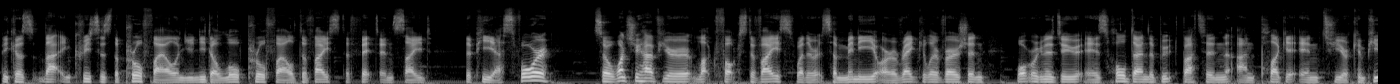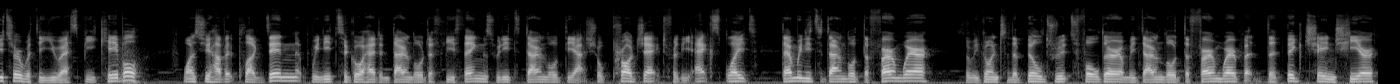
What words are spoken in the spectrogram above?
because that increases the profile and you need a low profile device to fit inside the PS4. So once you have your LuckFox device, whether it's a mini or a regular version, what we're going to do is hold down the boot button and plug it into your computer with the USB cable. Once you have it plugged in, we need to go ahead and download a few things. We need to download the actual project for the exploit. Then we need to download the firmware. So we go into the build root folder and we download the firmware, but the big change here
